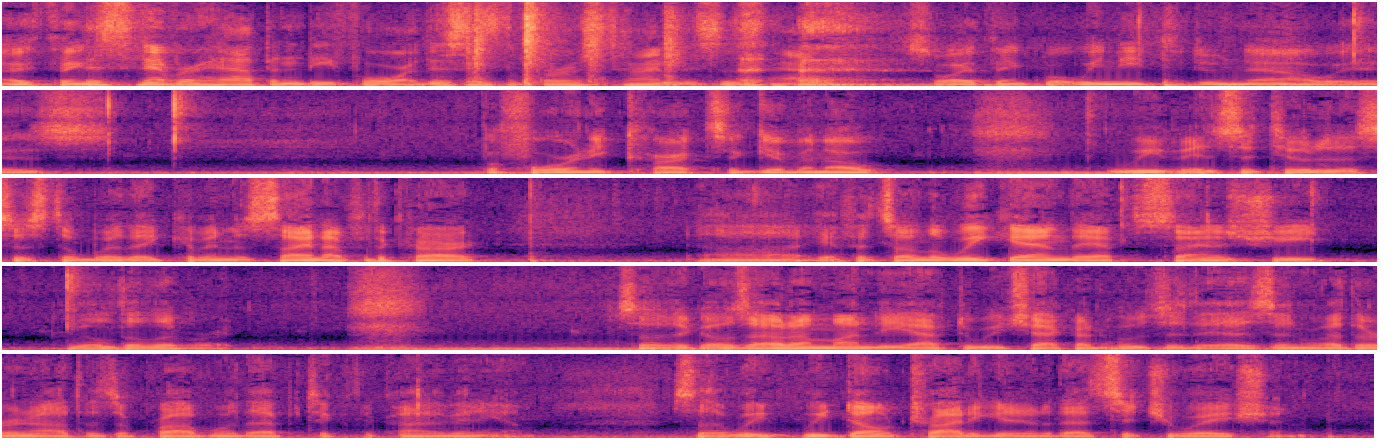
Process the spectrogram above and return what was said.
I think. This never happened before. This is the first time this has happened. So I think what we need to do now is, before any carts are given out, we've instituted a system where they come in and sign up for the cart. Uh, if it's on the weekend, they have to sign a sheet. We'll deliver it. So that goes out on Monday after we check on whose it is and whether or not there's a problem with that particular condominium. So that we, we don't try to get into that situation.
